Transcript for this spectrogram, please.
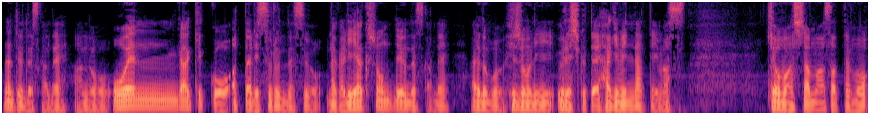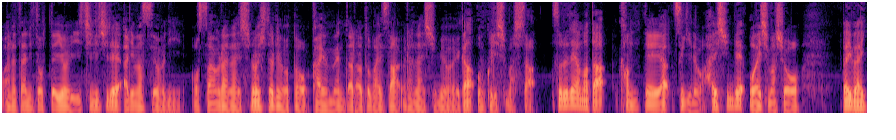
なんて言うんですかね、あの、応援が結構あったりするんですよ。なんかリアクションって言うんですかね。ああいうのも非常に嬉しくて励みになっています。今日も明日も明後日もあなたにとって良い一日でありますように、おっさん占い師の一人ごと、海運メンタルアドバイザー占い師明恵がお送りしました。それではまた鑑定や次の配信でお会いしましょう。バイバイ。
